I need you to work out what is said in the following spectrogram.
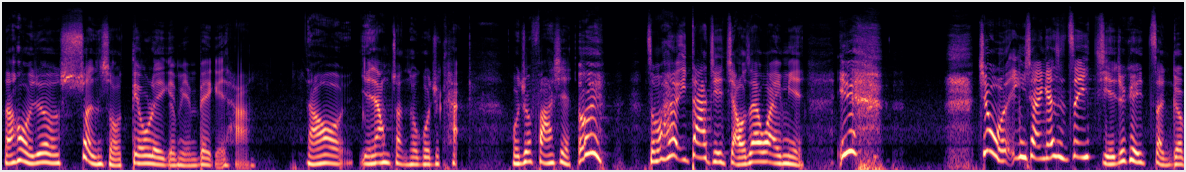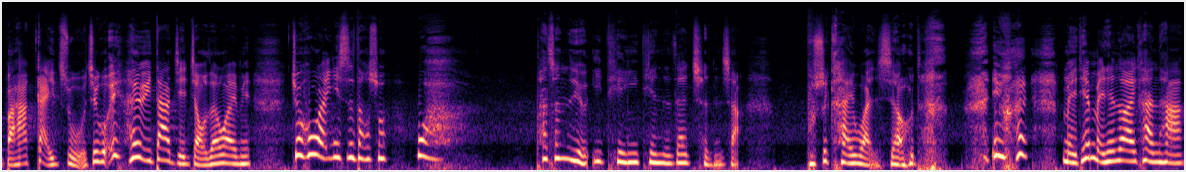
然后我就顺手丢了一个棉被给她，然后也让转头过去看，我就发现，哎。怎么还有一大截脚在外面？因为 就我的印象应该是这一节就可以整个把它盖住，结果哎，还有一大截脚在外面，就忽然意识到说，哇，他真的有一天一天的在成长，不是开玩笑的。因为每天每天都在看他，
